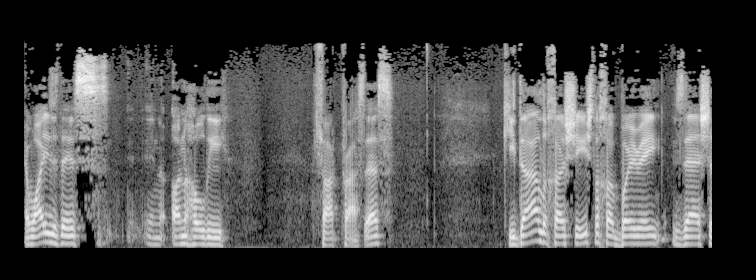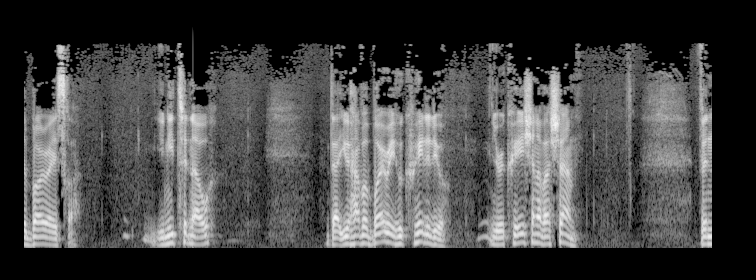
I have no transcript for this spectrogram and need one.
And why is this an unholy thought process? You need to know that you have a Bari who created you. You're a creation of Hashem. And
